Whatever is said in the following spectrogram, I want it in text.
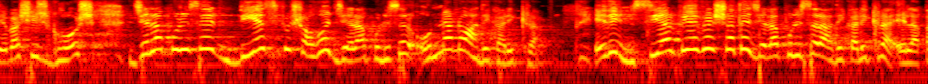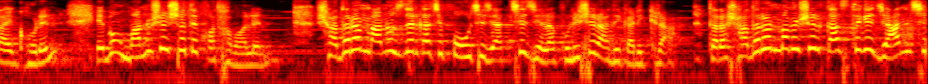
Debashis Ghosh, জেলা পুলিশের ডিএসপি সহ জেলা পুলিশের অন্যান্য আধিকারিকরা। এদিন সিআরপিএফ এর সাথে জেলা পুলিশের আধিকারিকরা এলাকায় ঘোরেন এবং মানুষের সাথে কথা বলেন। সাধারণ মানুষদের কাছে পৌঁছে যাচ্ছে জেলা পুলিশের আধিকারিকরা। তারা সাধারণ মানুষের কাছ থেকে জানছে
